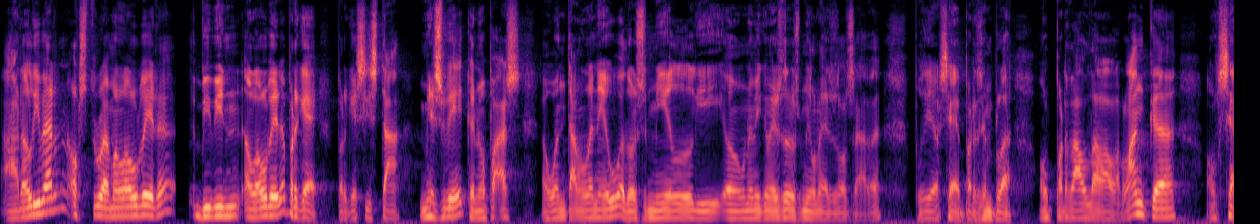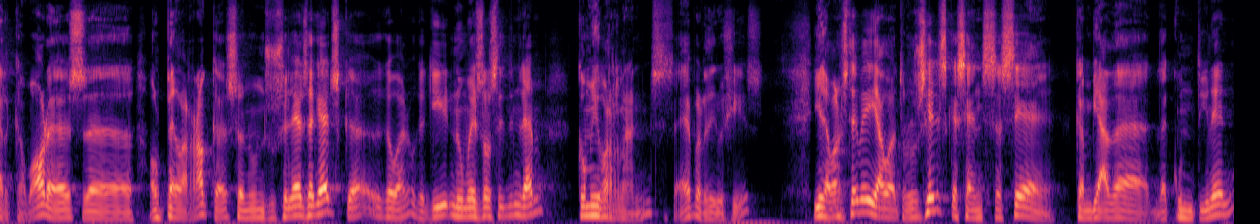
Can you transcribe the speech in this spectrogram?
Ara a l'hivern els trobem a l'Albera, vivint a l'Albera, per què? Perquè s'hi està més bé que no pas aguantant la neu a 2.000 i o una mica més de 2.000 metres d'alçada. Podria ser, per exemple, el pardal de l'ala blanca, el cercavores, eh, el pelarroques, són uns ocellets aquests que, que, bueno, que aquí només els tindrem com hivernants, eh, per dir-ho així. I llavors també hi ha altres ocells que sense ser canviar de, de continent,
